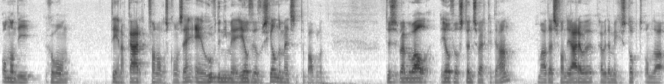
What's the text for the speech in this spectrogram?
omdat die gewoon tegen elkaar van alles konden zeggen. En je hoefde niet met heel veel verschillende mensen te babbelen. Dus we hebben wel heel veel stuntswerk gedaan. Maar dat is van de jaren hebben we, hebben we daarmee gestopt, omdat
